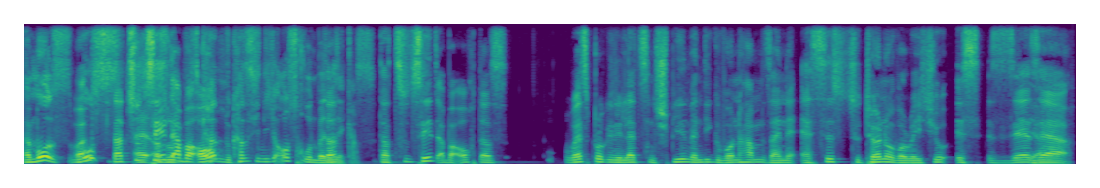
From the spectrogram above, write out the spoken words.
Er muss, Aber muss. dazu Äh, zählt aber das auch- Kann, du kannst dich nicht ausruhen bei Das- den Lakers. Dazu zählt aber auch, dass Westbrook in den letzten Spielen, wenn die gewonnen haben, seine Assist-to-Turnover-Ratio ist sehr, Ja. sehr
